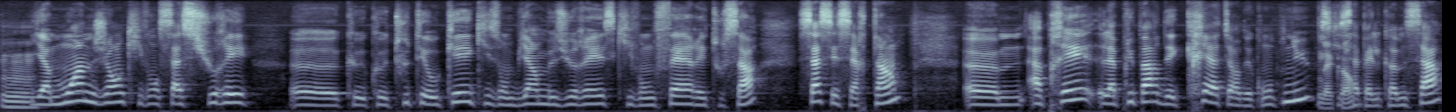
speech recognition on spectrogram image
Hmm. Il y a moins de gens qui vont s'assurer euh, que, que tout est OK, qu'ils ont bien mesuré ce qu'ils vont faire et tout ça. Ça, c'est certain. Euh, après, la plupart des créateurs de contenu, ce qui s'appelle comme ça,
